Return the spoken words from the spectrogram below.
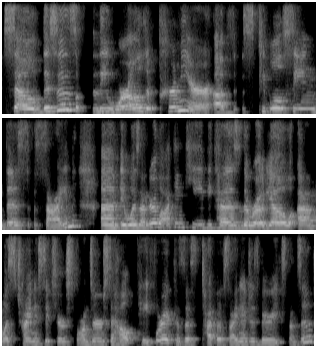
So this is the world premiere of people seeing this sign. Um, it was under lock and key because the rodeo um, was trying to secure sponsors to help pay for it because this type of signage is very expensive.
